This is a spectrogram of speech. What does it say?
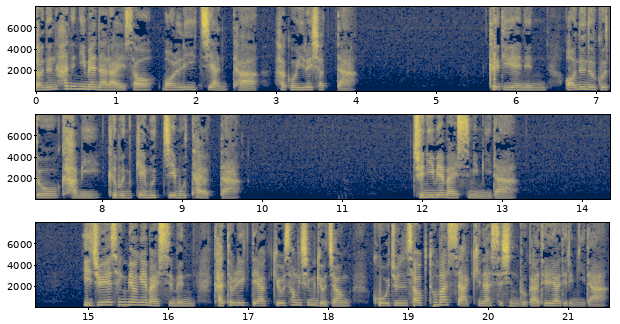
너는 하느님의 나라에서 멀리 있지 않다 하고 이르셨다. 그 뒤에는 어느 누구도 감히 그분께 묻지 못하였다. 주님의 말씀입니다. 이주의 생명의 말씀은 가톨릭대학교 성심교정 고준석 토마스 아퀴나스 신부가 들려드립니다.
